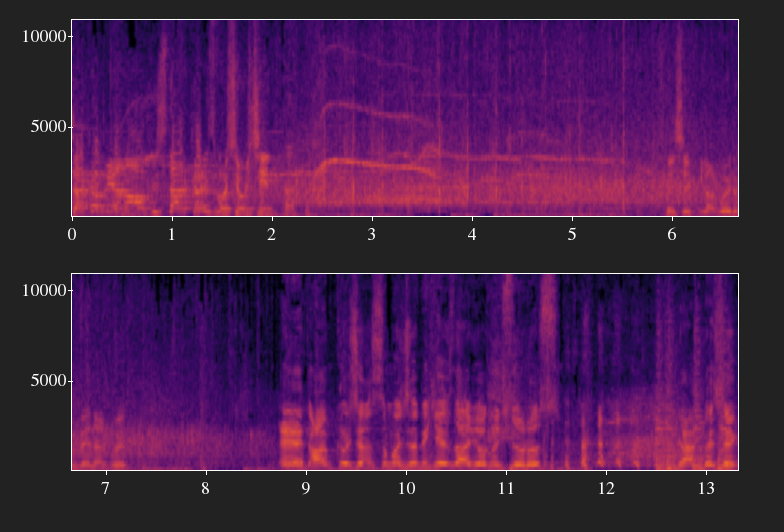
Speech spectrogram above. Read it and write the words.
Şaka bir yana alkışlar karizma show için. Teşekkürler. Buyurun beyler buyurun. Evet Alp Kırşan'ın smacını bir kez daha görmek istiyoruz. Yaklaşık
